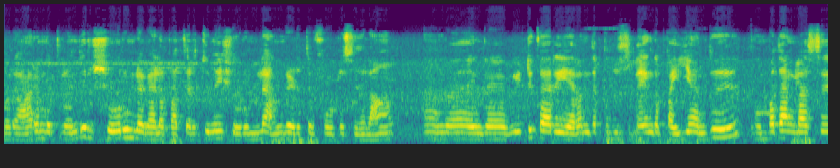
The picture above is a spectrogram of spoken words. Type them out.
ஒரு ஆரம்பத்தில் வந்து ஒரு ஷோரூமில் வேலை பார்த்தேன் துணி ஷோரூமில் அங்கே எடுத்த ஃபோட்டோஸ் இதெல்லாம். அவங்க எங்கள் வீட்டுக்கார் இறந்த புதுசில் எங்கள் பையன் வந்து ஒன்பதாம் கிளாஸு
